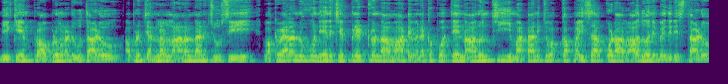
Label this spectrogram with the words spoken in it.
మీకేం ప్రాబ్లం అని అడుగుతాడు. అప్పుడు జనరల్ ఆనందాన్ని చూసి ఒకవేళ నువ్వు నేను చెప్పినట్లు నా మాట వినకపోతే నా నుంచి ఈ మఠానికి ఒక్క పైసా కూడా రాదు అని బెదిరిస్తాడు.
